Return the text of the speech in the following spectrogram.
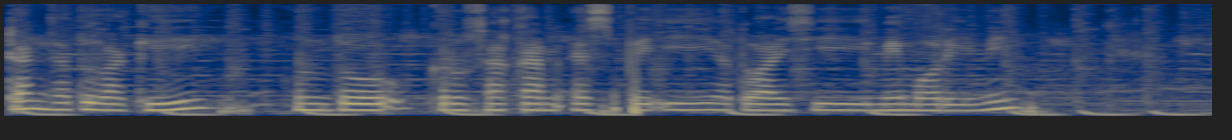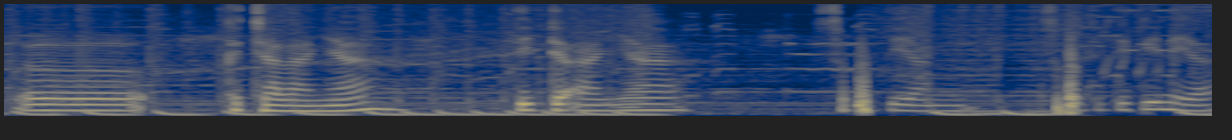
Dan satu lagi untuk kerusakan SPI atau IC memori ini eh, gejalanya tidak hanya seperti yang seperti TV ini ya.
